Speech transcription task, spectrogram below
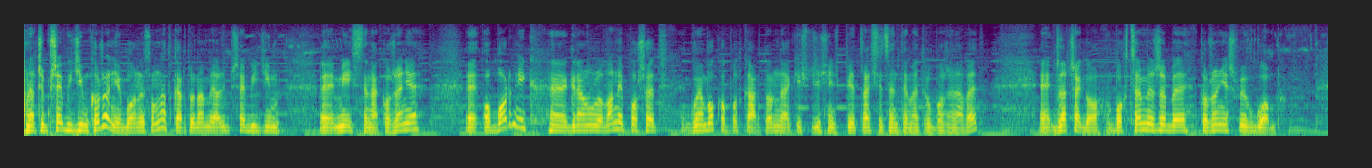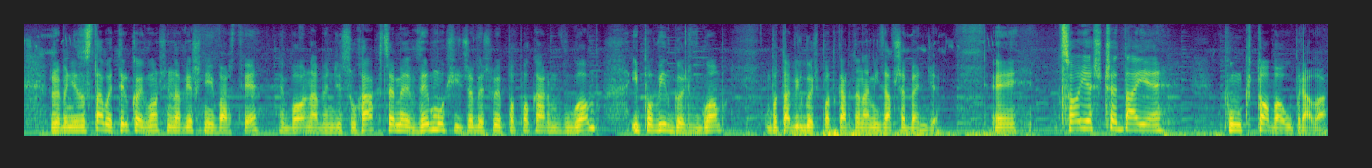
Znaczy przebić im korzenie, bo one są nad kartonami, ale przebić im e, miejsce na korzenie. E, obornik e, granulowany poszedł głęboko pod karton, na jakieś 10-15 cm może nawet. Dlaczego? Bo chcemy, żeby korzenie szły w głąb. Żeby nie zostały tylko i wyłącznie na wierzchniej warstwie, bo ona będzie sucha. Chcemy wymusić, żeby szły po pokarm w głąb i po wilgoć w głąb, bo ta wilgoć pod kartonami zawsze będzie. Co jeszcze daje punktowa uprawa?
